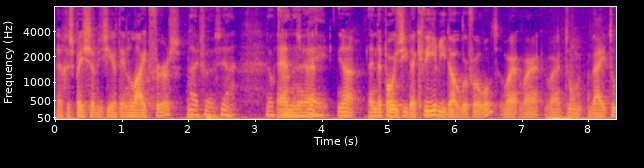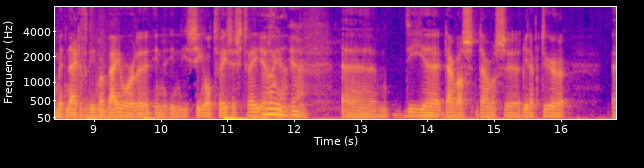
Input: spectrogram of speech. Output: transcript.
eh, gespecialiseerd in light verse. Light verse, ja. Dr. En. Ja, en de poëzie bij Querido bijvoorbeeld, waar, waar, waar toen, wij toen met Neigen Verdiend maar bij hoorden in, in die single 262. eh, Oh ja. Ja. Ehm, die, eh, daar was, daar was eh, redacteur eh,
